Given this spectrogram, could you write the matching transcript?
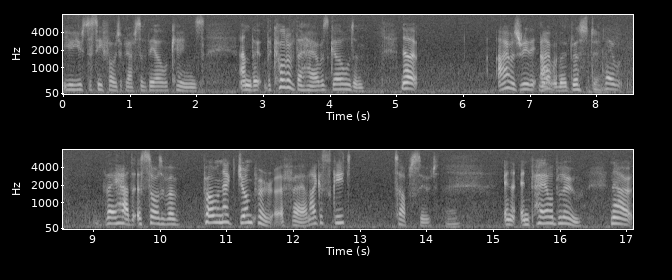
You used to see photographs of the old kings. And the, the colour of the hair was golden. Now, I was really... What I, were they dressed in? They, they had a sort of a polo neck jumper affair, like a ski top suit, mm. in, in pale blue. Now,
